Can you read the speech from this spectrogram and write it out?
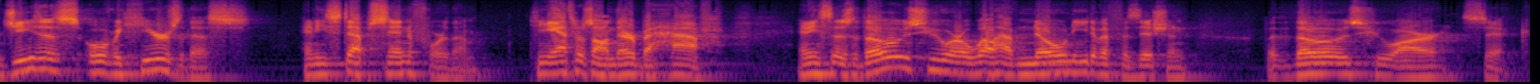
Jesus overhears this and he steps in for them. He answers on their behalf. And he says, Those who are well have no need of a physician, but those who are sick.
